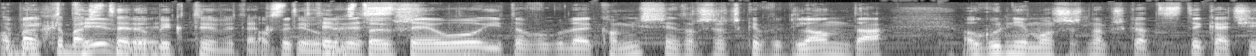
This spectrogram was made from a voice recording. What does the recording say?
Chyba, chyba cztery obiektywy tak z tyłu, obiektywy z tyłu i to w ogóle komicznie troszeczkę wygląda. Ogólnie możesz na przykład stykać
